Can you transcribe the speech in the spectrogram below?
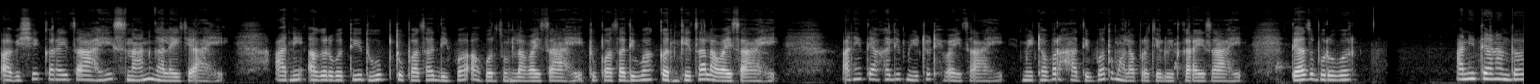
अभिषेक करायचा आहे स्नान घालायचे आहे. आणि अगरबत्ती धूप तुपाचा दिवा आवर्जून लावायचा आहे. तुपाचा दिवा कणकेचा लावायचा आहे. आणि त्याखाली मीठ ठेवायचं आहे. मिठावर हा दिवा तुम्हाला प्रज्वलित करायचा आहे. त्याचबरोबर आणि त्यानंतर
